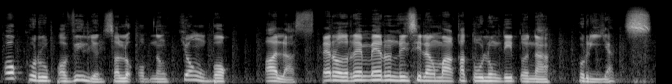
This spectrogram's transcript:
Okuru Pavilion sa loob ng Gyeongbok Palace. Pero re- meron rin silang mga katulong dito na Koreans.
